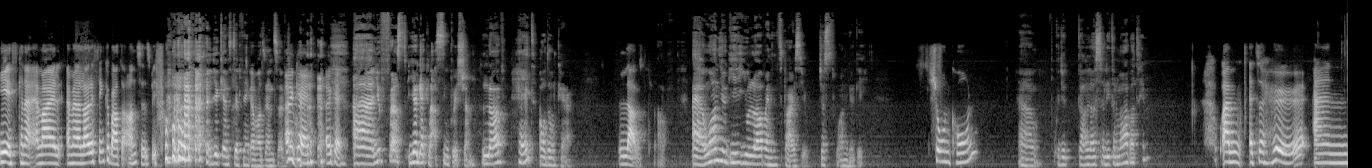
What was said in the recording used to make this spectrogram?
Yes, can I? Am I? Am I allowed to think about the answers before? you can still think about the answer. Okay. Okay. uh, your first yoga class impression: love, hate, or don't care? Love. Love. Uh, one yogi you love and inspires you. Just one yogi. Seane Corn. Uh, could you tell us a little more about him? Um, it's a her, and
